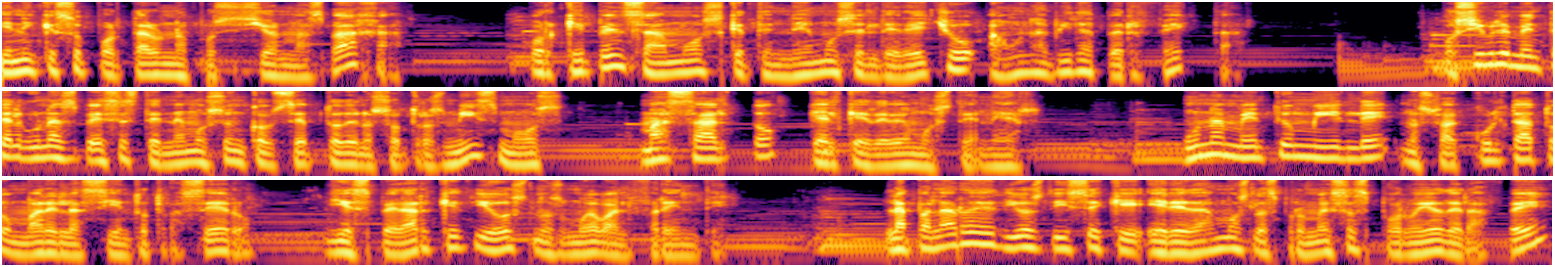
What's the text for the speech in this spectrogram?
tienen que soportar una posición más baja? ¿Por qué pensamos que tenemos el derecho a una vida perfecta? Posiblemente algunas veces tenemos un concepto de nosotros mismos más alto que el que debemos tener. Una mente humilde nos faculta a tomar el asiento trasero y esperar que Dios nos mueva al frente. La palabra de Dios dice que heredamos las promesas por medio de la fe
